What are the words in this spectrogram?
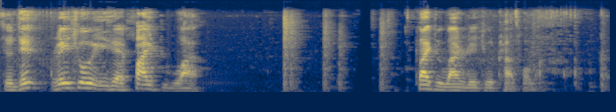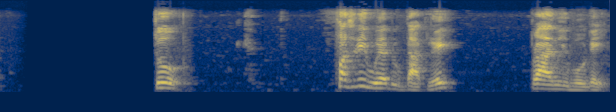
So this ratio is a 5 to 1. 5 to 1 ratio transformer. So firstly we have to calculate primary voltage.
